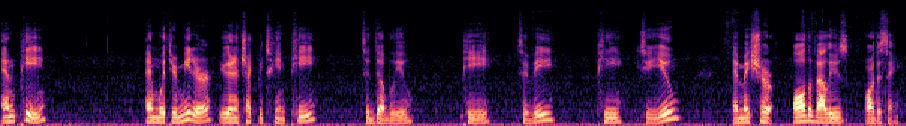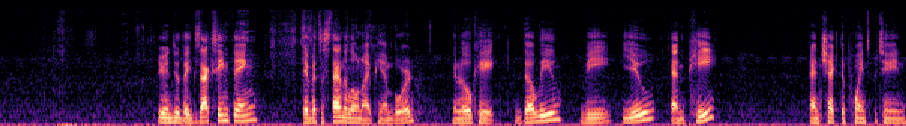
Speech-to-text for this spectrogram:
and P. And with your meter, you're going to check between P to W, P to V, P to U, and make sure all the values are the same. You're going to do the exact same thing if it's a standalone IPM board. You're going to locate W, V, U, and P, and check the points between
